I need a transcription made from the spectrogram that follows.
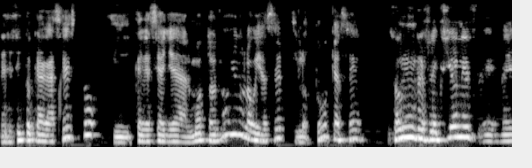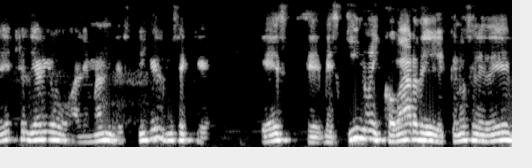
necesito que hagas esto, y que decía ya al motor, no, yo no lo voy a hacer, y lo tuvo que hacer. Son reflexiones, eh, de hecho el diario alemán de Spiegel dice que, es eh, mezquino y cobarde que no se le dé eh,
